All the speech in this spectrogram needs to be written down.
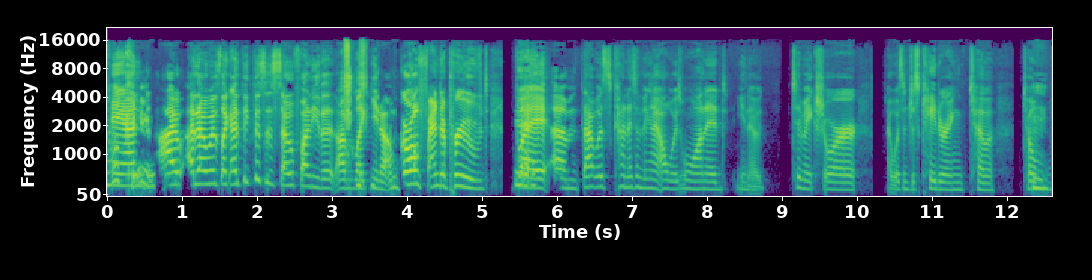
Okay. And I and I was like, I think this is so funny that I'm like, you know, I'm girlfriend approved. But um that was kind of something I always wanted, you know, to make sure I wasn't just catering to to mm.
